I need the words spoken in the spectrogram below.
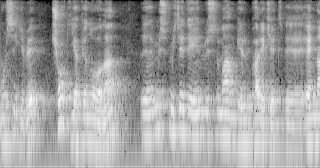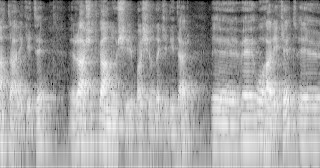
Mursi gibi çok yakını olan e, mütedeyin Müslüman bir hareket, e, Ennahda hareketi, Raşit Ganuşi başındaki lider e, ve o hareket e,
